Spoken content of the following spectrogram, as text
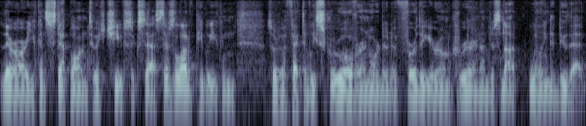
there are you can step on to achieve success. There's a lot of people you can sort of effectively screw over in order to further your own career, and I'm just not willing to do that.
